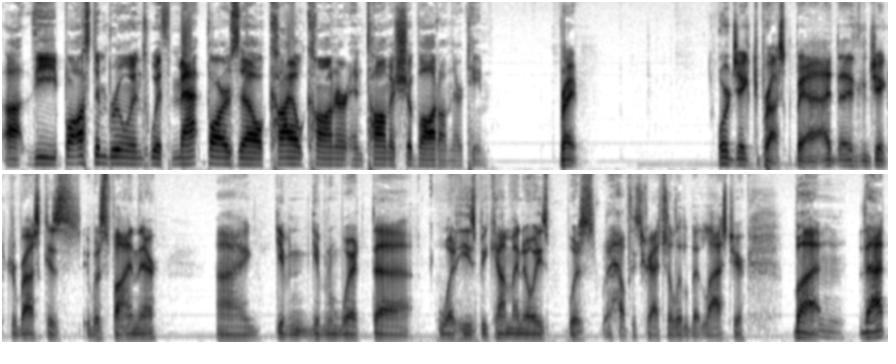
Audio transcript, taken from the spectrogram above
uh, the Boston Bruins with Matt Barzal, Kyle Connor, and Thomas Chabot on their team. Right. Or Jake DeBrusk, but I, I think Jake DeBrusk is it was fine there, uh, given given what uh, what he's become. I know he was a healthy scratch a little bit last year, but that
